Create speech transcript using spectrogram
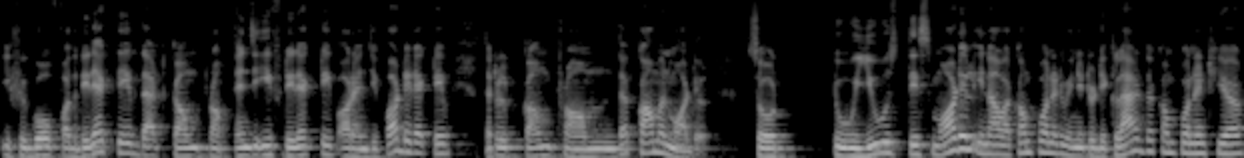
if you go for the directive that come from ngif directive or ngfor directive that will come from the common module. So to use this module in our component we need to declare the component here.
